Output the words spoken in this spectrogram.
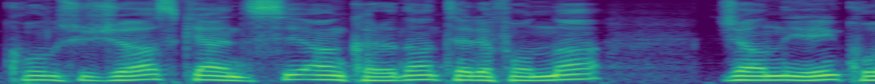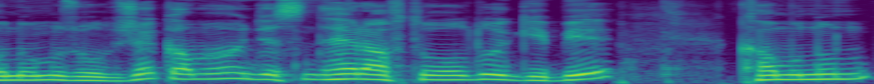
konuşacağız. Kendisi Ankara'dan telefonla canlı yayın konuğumuz olacak ama öncesinde her hafta olduğu gibi kamunun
